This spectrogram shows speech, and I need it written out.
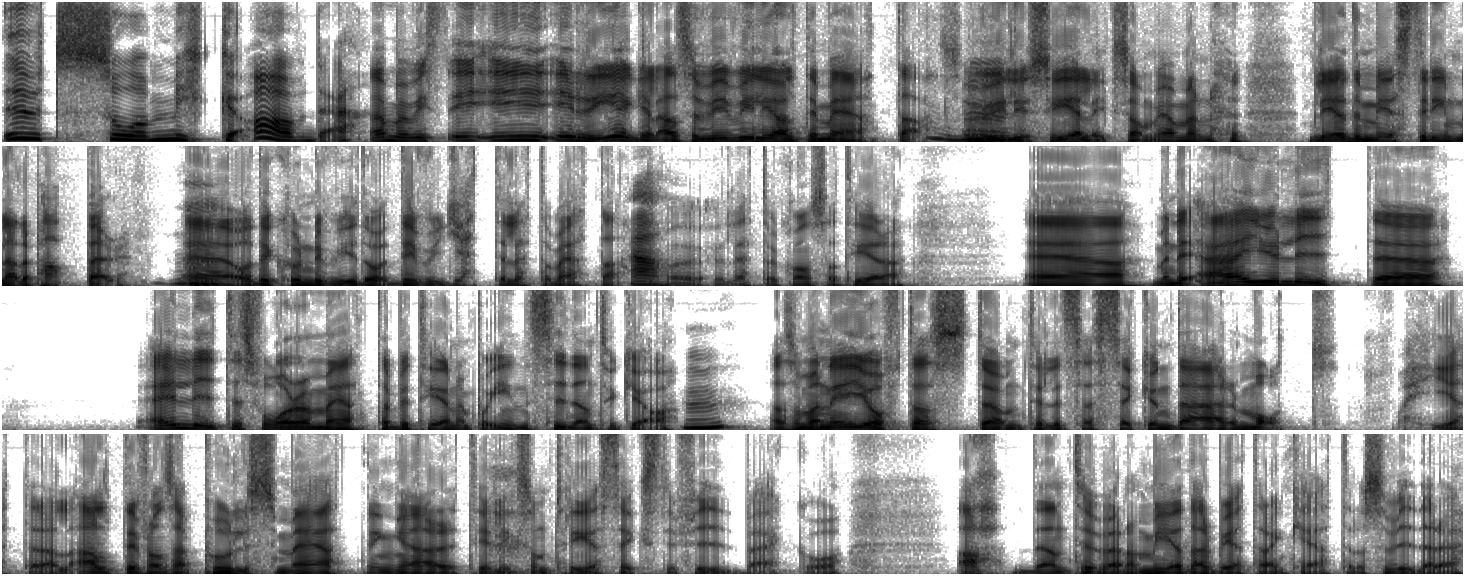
ut så mycket av det. Ja men visst, i, i, i regel, alltså vi vill ju alltid mäta, så mm. vi vill ju se liksom, ja men blev det mer strimlade papper? Mm. Eh, och det kunde vi då, det var jättelätt att mäta, ja. lätt att konstatera. Eh, men det är ju lite är lite svårare att mäta beteenden på insidan tycker jag. Mm. Alltså man är ju oftast dömd till ett så sekundärmått. Vad heter det? Allt ifrån så här pulsmätningar till liksom 360 feedback och ah, den typen av medarbetarenkäter och så vidare.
